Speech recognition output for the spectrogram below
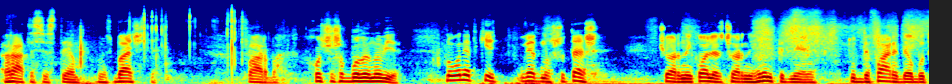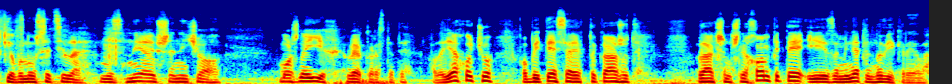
гратися з тим. Ось бачите, фарба. Хочу, щоб були нові. Ну вони такі, видно, що теж чорний колір, чорний ґрунт під ними. Тут де фари, де ободки, воно все ціле, не згнивши нічого. Можна їх використати. Але я хочу обійтися, як то кажуть, легшим шляхом піти і замінити нові крила.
